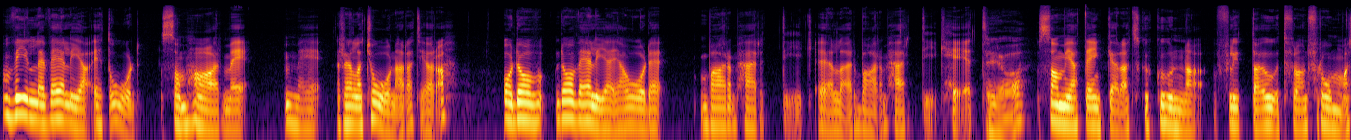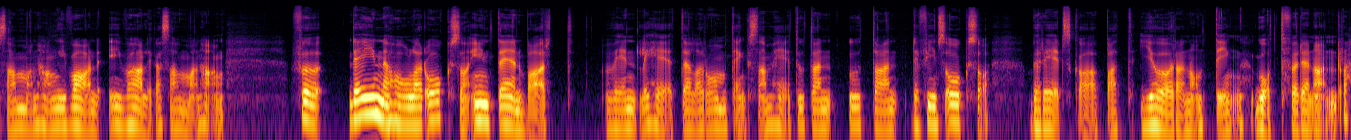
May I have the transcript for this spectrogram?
ville välja ett ord som har med, med relationer att göra. Och då, då väljer jag ordet barmhärtig eller barmhärtighet. Ja. Som jag tänker att skulle kunna flytta ut från fromma sammanhang i, van, i vanliga sammanhang. För det innehåller också inte enbart vänlighet eller omtänksamhet utan, utan det finns också beredskap att göra någonting gott för den andra.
